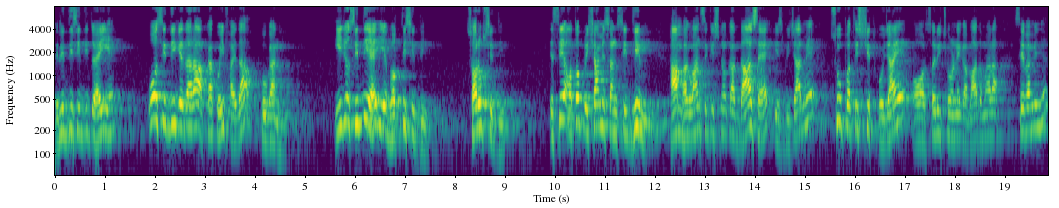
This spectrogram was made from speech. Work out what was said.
रिद्धि सिद्धि तो है ही है। वो सिद्धि के द्वारा आपका कोई फ़ायदा होगा नहीं। ये जो सिद्धि है, ये भक्ति सिद्धि, स्वरूप सिद्धि। इससे अतो पृछा में संसिद्धि हम भगवान श्री कृष्ण का दास है, इस विचार में सुप्रतिष्ठित हो जाए और शरीर छोड़ने का बाद हमारा सेवा मिल जाए।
